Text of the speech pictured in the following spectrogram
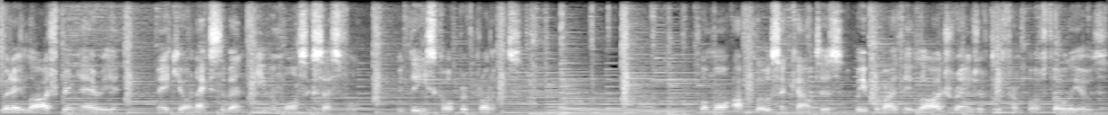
With a large print area, make your next event even more successful with these corporate products. For more up-close encounters, we provide a large range of different portfolios,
